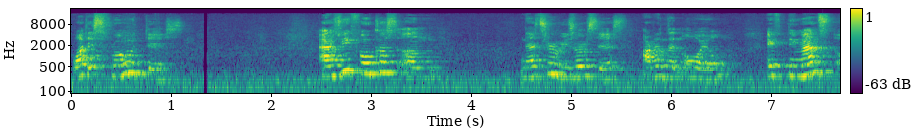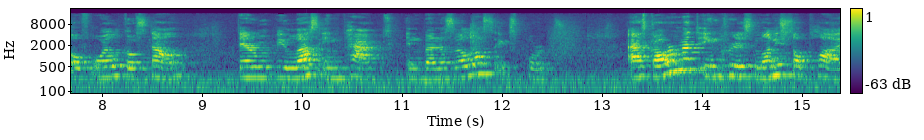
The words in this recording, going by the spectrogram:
What is wrong with this? As we focus on natural resources other than oil, if demand of oil goes down, there will be less impact in Venezuela's exports. As government increase money supply,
